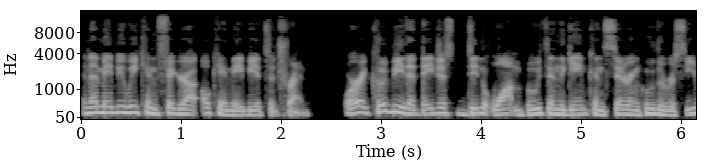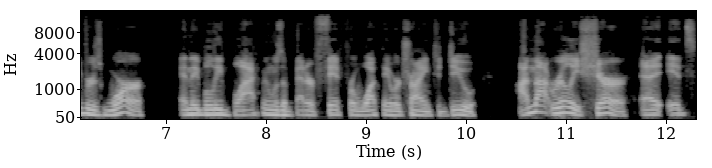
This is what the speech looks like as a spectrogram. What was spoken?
And then maybe we can figure out, okay, maybe it's a trend. Or it could be that they just didn't want Booth in the game considering who the receivers were and they believe Blackmon was a better fit for what they were trying to do. I'm not really sure. Uh, It's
